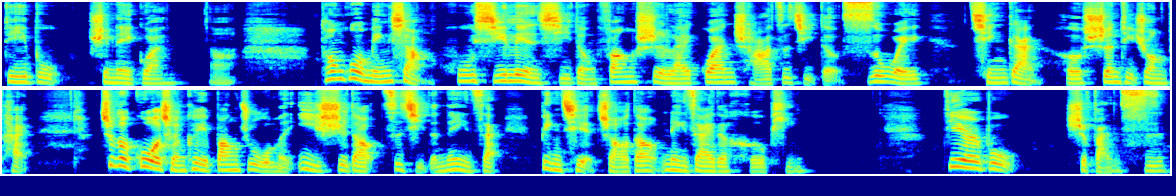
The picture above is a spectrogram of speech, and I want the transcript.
第一步是内观啊，通过冥想、呼吸练习等方式来观察自己的思维、情感和身体状态，这个过程可以帮助我们意识到自己的内在，并且找到内在的和平。第二步是反思，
